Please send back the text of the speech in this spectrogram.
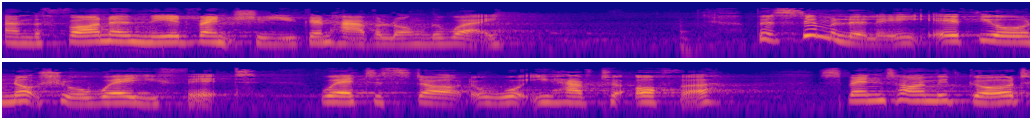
and the fun and the adventure you can have along the way. But similarly, if you're not sure where you fit, where to start, or what you have to offer, spend time with God,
